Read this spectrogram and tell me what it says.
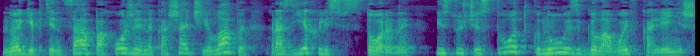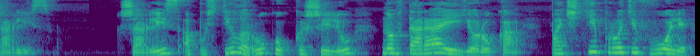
Ноги птенца, похожие на кошачьи лапы, разъехались в стороны, и существо ткнулось головой в колени Шарлиз. Шарлиз опустила руку к кошелю, но вторая ее рука, почти против воли,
